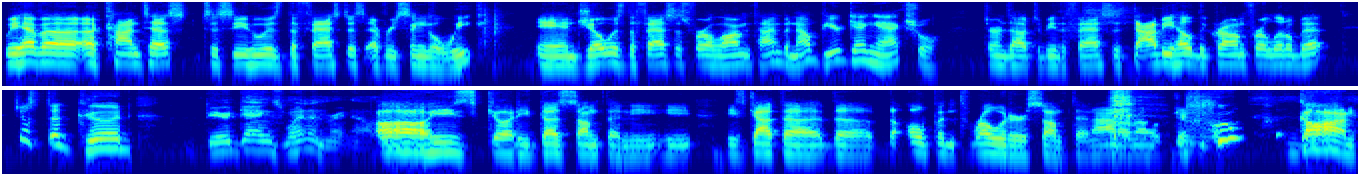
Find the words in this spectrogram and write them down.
we have a, a contest to see who is the fastest every single week. And Joe was the fastest for a long time, but now Beer Gang Actual turns out to be the fastest. Dobby held the crown for a little bit. Just a good Beard Gang's winning right now. Oh, he's good. He does something. He he he's got the the the open throat or something. I don't know. Just whoop, gone.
